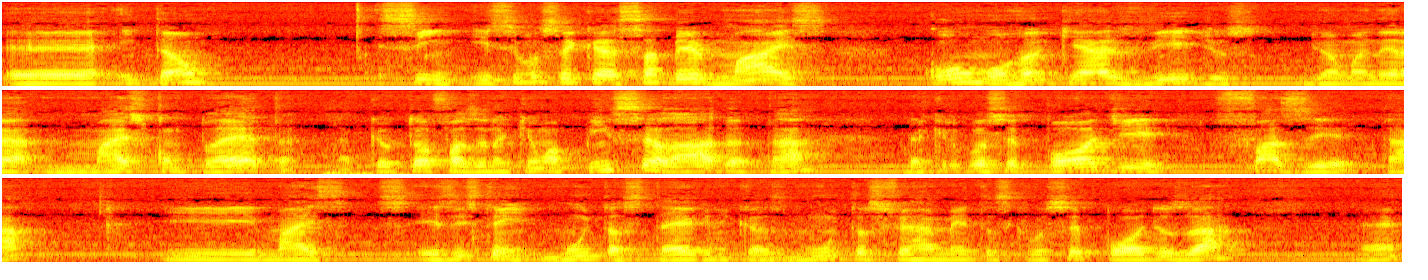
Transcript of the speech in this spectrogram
É, então, sim, e se você quer saber mais como ranquear vídeos de uma maneira mais completa, né, porque eu estou fazendo aqui uma pincelada, tá? Daquilo que você pode fazer, tá? E, mas existem muitas técnicas, muitas ferramentas que você pode usar, né?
